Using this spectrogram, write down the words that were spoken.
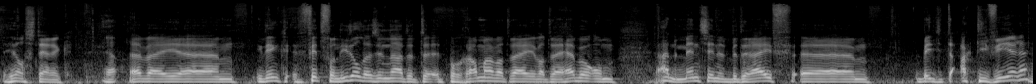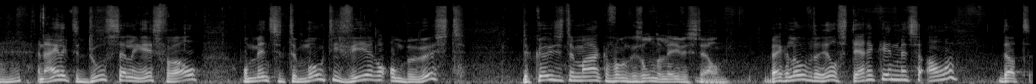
heel sterk. Ja. wij, ehm, ik denk Fit for Lidl, dat is inderdaad het, het, programma wat wij, wat wij hebben om ja, de mensen in het bedrijf ehm, een beetje te activeren. Mm -hmm. En eigenlijk de doelstelling is vooral om mensen te motiveren om bewust de keuze te maken voor een gezonde levensstijl. Mm -hmm. Wij geloven er heel sterk in met z'n allen dat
